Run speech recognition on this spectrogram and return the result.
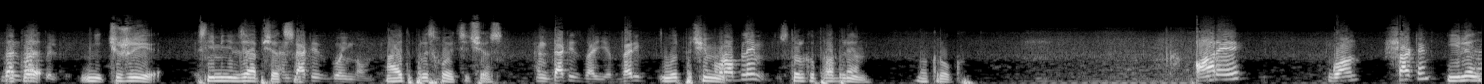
это не чужие, с ними нельзя And общаться, that is going on. а это происходит сейчас. And that is why a very Вот почему problem столько проблем вокруг. Или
